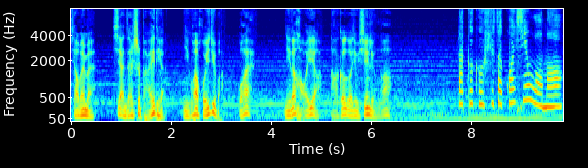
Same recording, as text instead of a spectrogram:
小妹妹，现在是白天，你快回去吧，乖。你的好意啊，大哥哥就心领了。”大哥哥是在关心我吗？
